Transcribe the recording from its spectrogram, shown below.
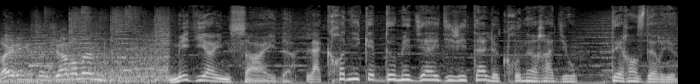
Ladies and gentlemen, Media Inside. La chronique hebdomédia et digitale de Croner Radio. Terence Derieux.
